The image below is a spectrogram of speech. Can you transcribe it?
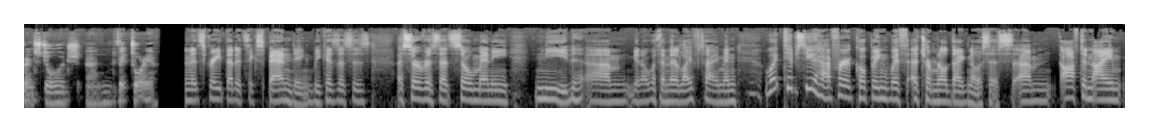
Prince George, and Victoria. And it's great that it's expanding because this is a service that so many need, um, you know, within their lifetime. And what tips do you have for coping with a terminal diagnosis? Um, often I'm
